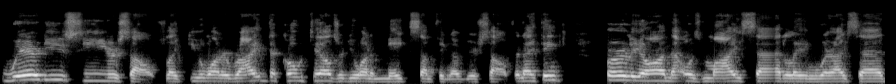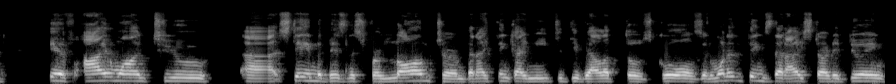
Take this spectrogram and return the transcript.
where do you see yourself? Like, do you want to ride the coattails or do you want to make something of yourself? And I think early on that was my settling, where I said, if I want to uh, stay in the business for long term, then I think I need to develop those goals. And one of the things that I started doing,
